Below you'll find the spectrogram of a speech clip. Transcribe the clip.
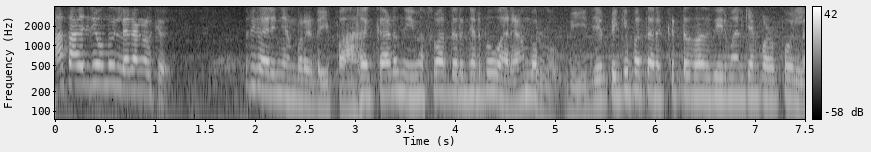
ആ സാഹചര്യം ഒന്നും ഇല്ല ഞങ്ങൾക്ക്. ഒരു കാര്യം ഞാൻ പറയട്ടെ ഈ പാലക്കാട് നിയമസഭാ തെരഞ്ഞെടുപ്പ് വരാൻ പോകുള്ളൂ ബി ജെ പിക്ക് ഇപ്പോൾ തിരക്കിട്ട് തീരുമാനിക്കാൻ കുഴപ്പമില്ല.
